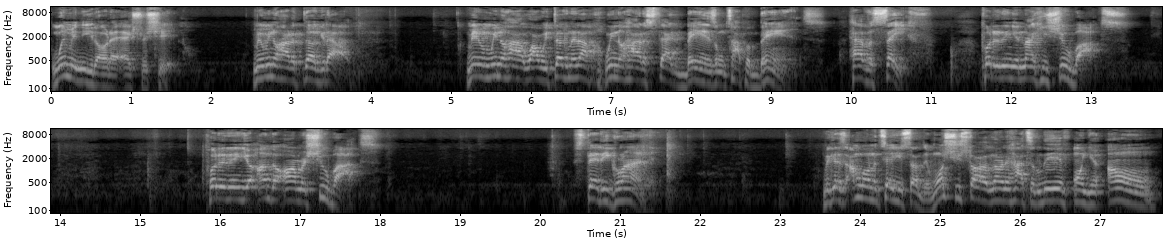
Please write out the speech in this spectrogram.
Women need all that extra shit. Man, we know how to thug it out. Man, we know how while we're thugging it out, we know how to stack bands on top of bands. Have a safe. Put it in your Nike shoebox. Put it in your Under Armour shoebox. Steady grinding. Because I'm going to tell you something. Once you start learning how to live on your own,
